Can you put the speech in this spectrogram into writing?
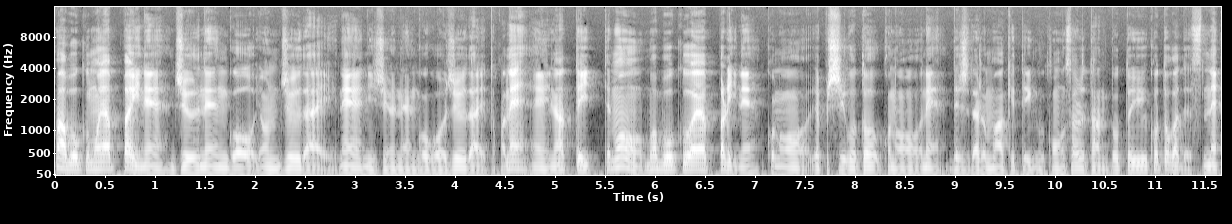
まあ僕もやっぱりね、10年後、40代、ね、20年後、50代とかね、えー、になっていっても、まあ僕はやっぱりね、この、やっぱ仕事、このね、デジタルマーケティングコンサルタントということがですね、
